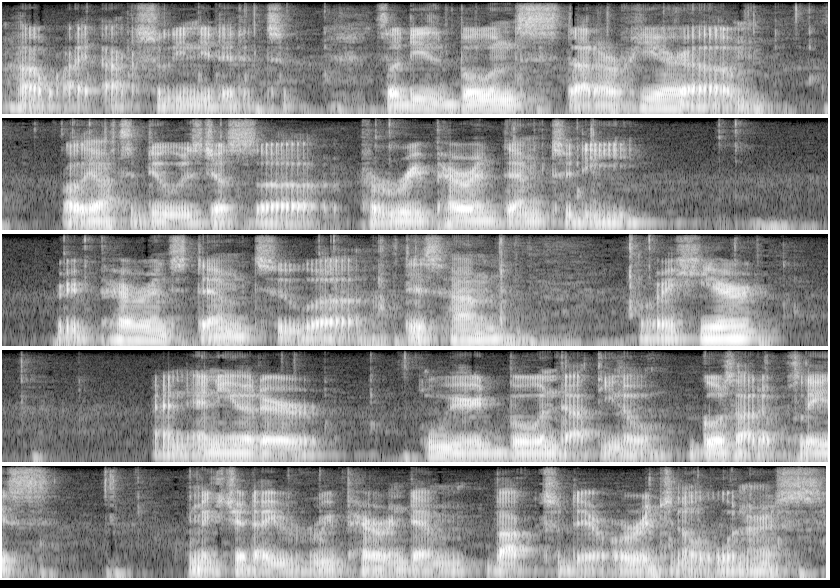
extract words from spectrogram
how I actually needed it. To so these bones that are here um, all you have to do is just uh, reparent them to the reparent them to uh, this hand over here and any other weird bone that you know goes out of place. Make sure that you reparent them back to their original owners.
